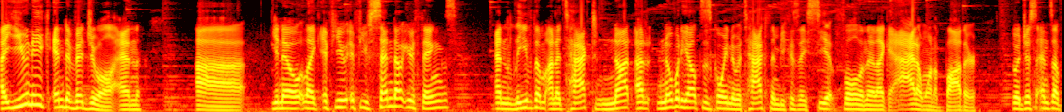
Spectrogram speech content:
a unique individual, and uh, you know, like if you if you send out your things and leave them unattacked, not uh, nobody else is going to attack them because they see it full and they're like, I don't want to bother. So it just ends up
